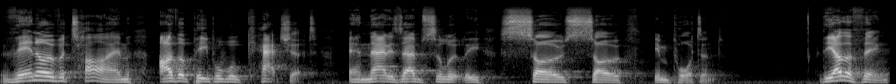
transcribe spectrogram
then over time, other people will catch it. And that is absolutely so, so important. The other thing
